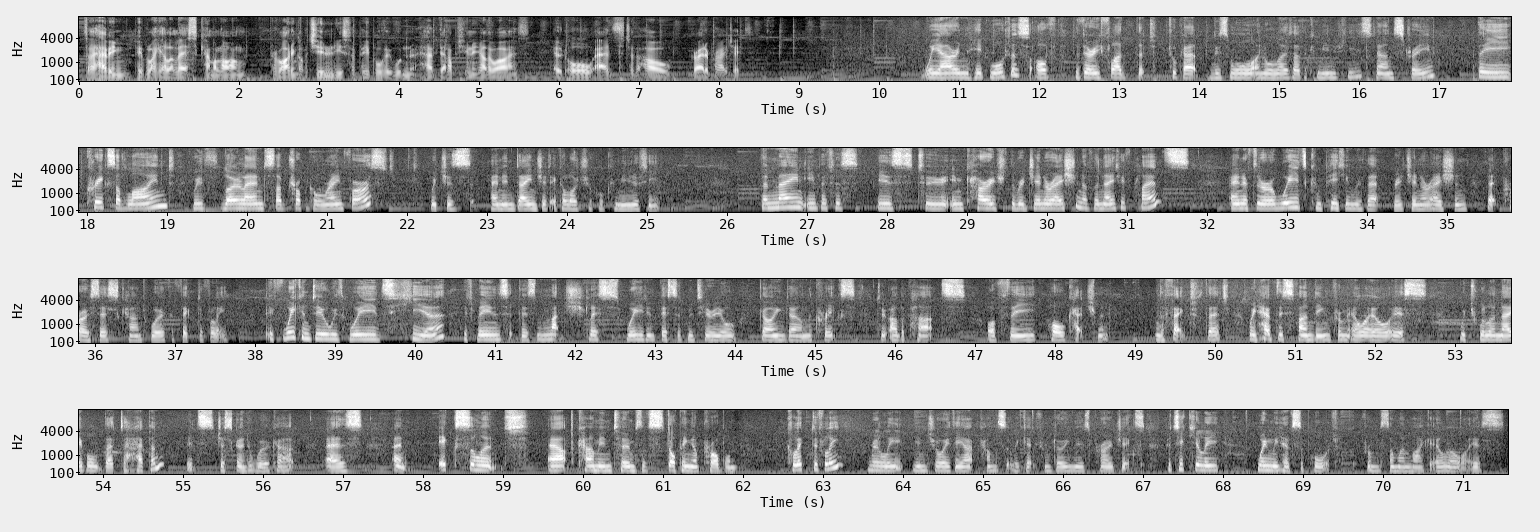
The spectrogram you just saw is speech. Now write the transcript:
So having people like LLS come along, providing opportunities for people who wouldn't have that opportunity otherwise, it all adds to the whole greater project. We are in the headwaters of the very flood that took out Lismore and all those other communities downstream. The creeks are lined with lowland subtropical rainforest, which is an endangered ecological community. The main impetus is to encourage the regeneration of the native plants and if there are weeds competing with that regeneration, that process can't work effectively. If we can deal with weeds here, it means that there's much less weed-infested material going down the creeks to other parts of the whole catchment. And the fact that we have this funding from LLS, which will enable that to happen, it's just going to work out as an excellent outcome in terms of stopping a problem collectively really enjoy the outcomes that we get from doing these projects, particularly when we have support from someone like LLS.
